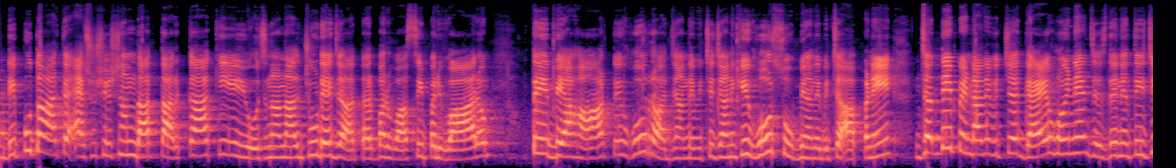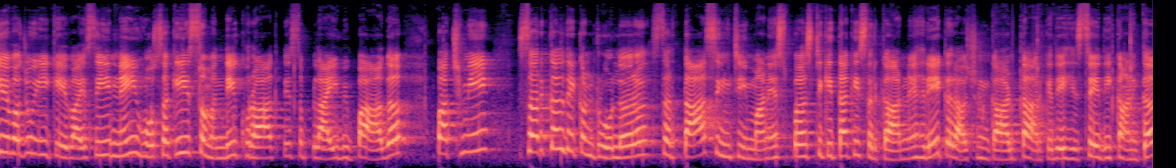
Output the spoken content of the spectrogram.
ਡਿਪੂ ਧਾਰਕ ਐਸੋਸੀਏਸ਼ਨ ਦਾ ਤਰਕਾ ਕਿ ਇਹ ਯੋਜਨਾ ਨਾਲ ਜੁੜੇ ਜ਼ਿਆਦਾਤਰ ਪ੍ਰਵਾਸੀ ਪਰਿਵਾਰ ਤੇ ਬਿਹਾਰ ਤੇ ਹੋਰ ਰਾਜਾਂ ਦੇ ਵਿੱਚ ਜਾਨੀ ਕਿ ਹੋਰ ਸੂਬਿਆਂ ਦੇ ਵਿੱਚ ਆਪਣੇ ਜੱਦੀ ਪਿੰਡਾਂ ਦੇ ਵਿੱਚ ਗਏ ਹੋਏ ਨੇ ਜਿਸ ਦੇ ਨਤੀਜੇ ਵਜੋਂ ਈ ਕੇਵਾਈਸੀ ਨਹੀਂ ਹੋ ਸਕੀ। ਇਸ ਸੰਬੰਧੀ ਖੁਰਾਕ ਤੇ ਸਪਲਾਈ ਵਿਭਾਗ ਪੱਛਮੀ ਸਰਕਲ ਦੇ ਕੰਟਰੋਲਰ ਸਰਤਾਜ ਸਿੰਘ ਚੀਮਾ ਨੇ ਸਪਸ਼ਟ ਕੀਤਾ ਕਿ ਸਰਕਾਰ ਨੇ ਹਰੇਕ ਰਾਸ਼ਨ ਕਾਰਡ ਧਾਰਕ ਦੇ ਹਿੱਸੇ ਦੀ ਕਣਕ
